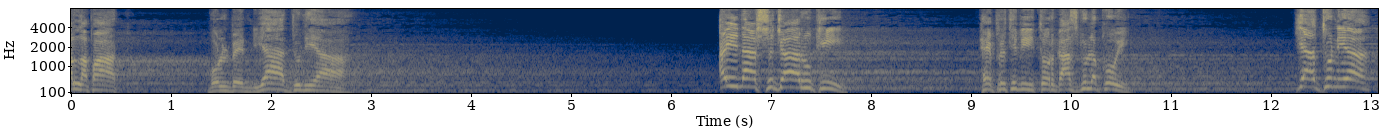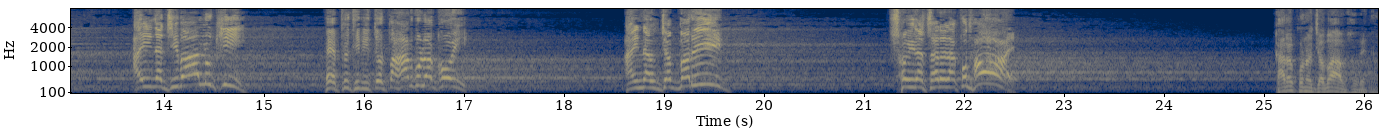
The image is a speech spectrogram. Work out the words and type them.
আল্লাহ পাক বলবেন, ইয়া দুনিয়া, আইনা সুজারুকি হে পৃথিবী, তোর গাছগুলো কই? ইয়া দুনিয়া, আইনা জিবালুকি? হে পৃথিবী, তোর পাহাড়গুলো কই? আইনাল জব্বারিন। স্বৈরাচারেরা কোথায়? কারও কোনো জবাব হবে না।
